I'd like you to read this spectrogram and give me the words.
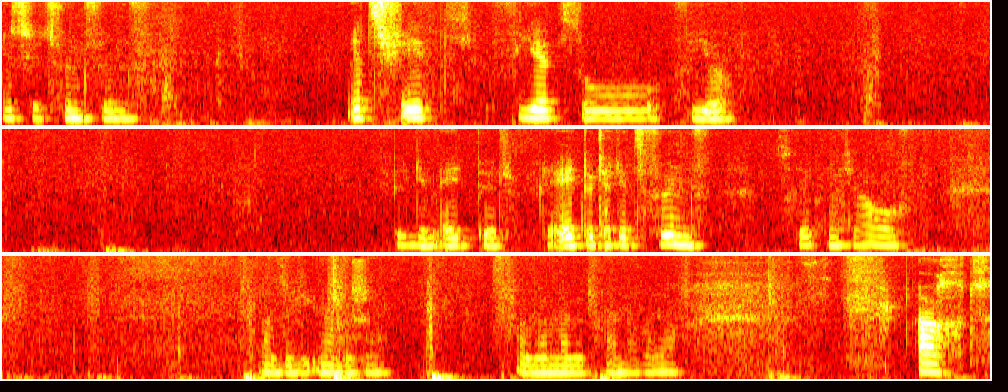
Jetzt steht 5-5. Jetzt steht 4 zu 4. Wegen dem 8-Bit. Der 8-Bit hat jetzt 5. Das regt mich auf. Also gegnerische. Also haben wir einen, aber ja. Acht.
